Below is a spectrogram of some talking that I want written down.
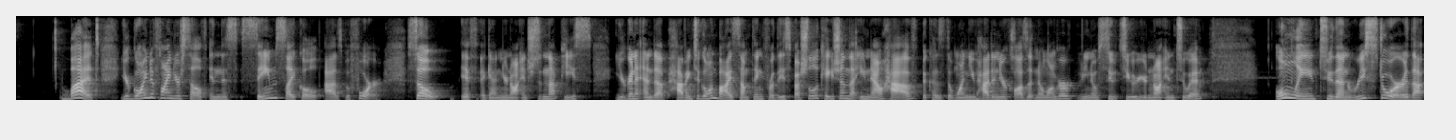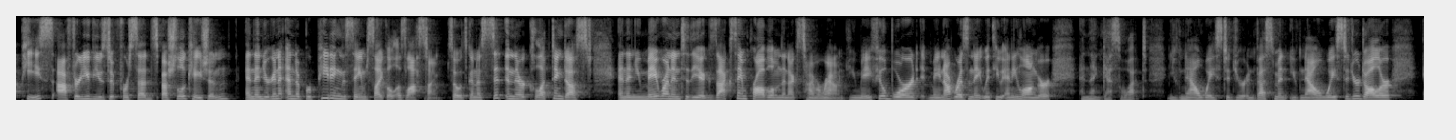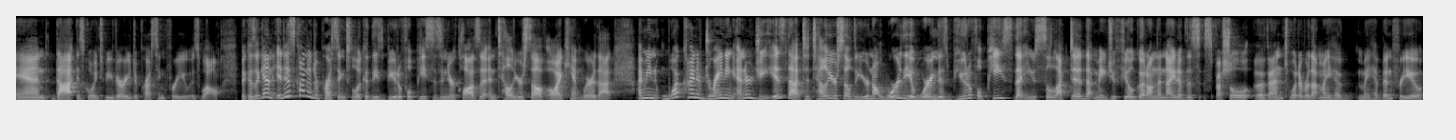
but you're going to find yourself in this same cycle as before. So, if again you're not interested in that piece, you're going to end up having to go and buy something for the special occasion that you now have because the one you had in your closet no longer, you know, suits you or you're not into it. Only to then restore that piece after you've used it for said special occasion. And then you're going to end up repeating the same cycle as last time. So it's going to sit in there collecting dust. And then you may run into the exact same problem the next time around. You may feel bored. It may not resonate with you any longer. And then guess what? You've now wasted your investment. You've now wasted your dollar. And that is going to be very depressing for you as well. Because again, it is kind of depressing to look at these beautiful pieces in your closet and tell yourself, oh, I can't wear that. I mean, what kind of draining energy is that to tell yourself that you're not worthy of wearing this beautiful piece that you selected that made you feel good on the night of this special event, whatever that might have may have been for you,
